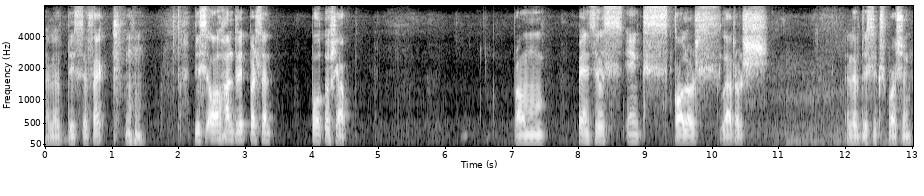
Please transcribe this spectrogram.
I love this effect. This is all 100% Photoshop. From pencils inks colors letters. I love this expression.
